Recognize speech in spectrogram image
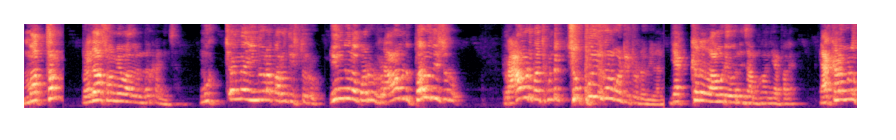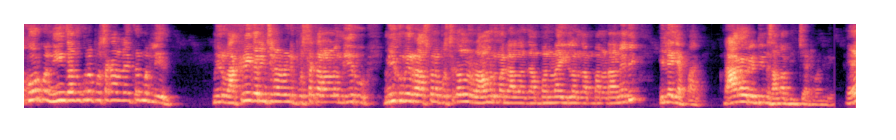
మొత్తం ప్రజాస్వామ్యవాదులందరూ ఖండించాలి. ముఖ్యంగా హిందువుల పరువు తీస్తున్నారు హిందువుల పరువు రాముడు పరువు తీస్తున్నారు రాముడు బతుకుంటే చెప్పు తీసుకుని కొట్టేటోడు వీళ్ళని. ఎక్కడ రాముడు ఎవరిని చంపమని చెప్పాలి. ఎక్కడ కూడా కోరుకొని నేను చదువుకున్న పుస్తకాలు అయితే మరి లేదు. మీరు వక్రీకరించినటువంటి పుస్తకాలలో మీరు మీకు మీరు రాసుకున్న పుస్తకాలలో రాముడు మరి అలా చంపనడా ఇలా చంపనడా అనేది ఇల్లే చెప్పాలి. రాఘవరెడ్డిని సమర్థించేటువంటి ఏ?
